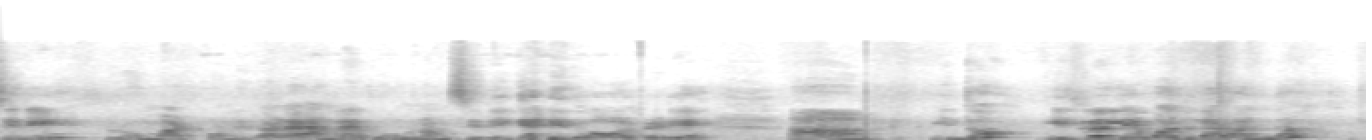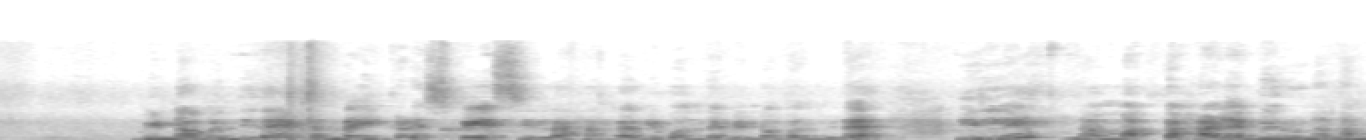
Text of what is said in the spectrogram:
ಸಿರಿ ರೂಮ್ ಮಾಡ್ಕೊಂಡಿದ್ದಾಳೆ. ಅಂದರೆ ರೂಮ್ ನಮ್ಮ ಸಿರಿಗೆ ಇದು ಆಲ್ರೆಡಿ ಇದು ಇದರಲ್ಲಿ ಒಂದೇ ಒಂದು ವಿಂಡೋ ಬಂದಿದೆ. ಯಾಕಂದ್ರೆ ಈ ಕಡೆ ಸ್ಪೇಸ್ ಇಲ್ಲ, ಹಾಗಾಗಿ ಒಂದೇ ವಿಂಡೋ ಬಂದಿದೆ. ಇಲ್ಲಿ ನಮ್ಮ ಅಕ್ಕ ಹಳೆ ಬೀರುನ ನಮ್ಮ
